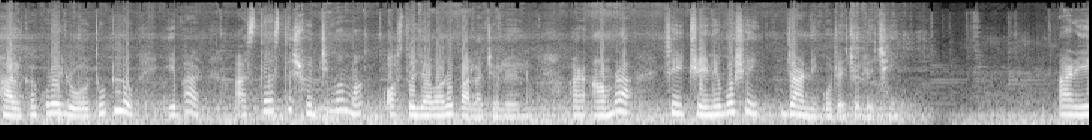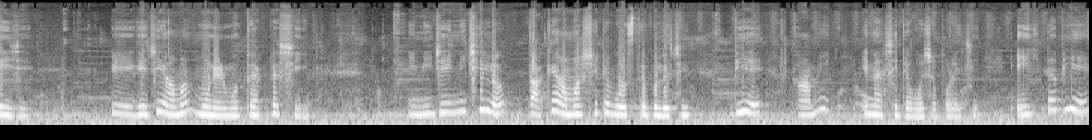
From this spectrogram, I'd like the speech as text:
হালকা করে রোদ উঠল। এবার আস্তে আস্তে সূর্যি মামা অস্ত যাওয়ারও পালা চলে এলো। আর আমরা সেই ট্রেনে বসেই জার্নি করে চলেছি। আর এই যে পেয়ে গেছি আমার মনের মতো একটা সিট ইনি যে ইনি ছিল, তাকে আমার সিটে বসতে বলেছি। দিয়ে আমি এনার সিটে বসে পড়েছি। এইটা দিয়ে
